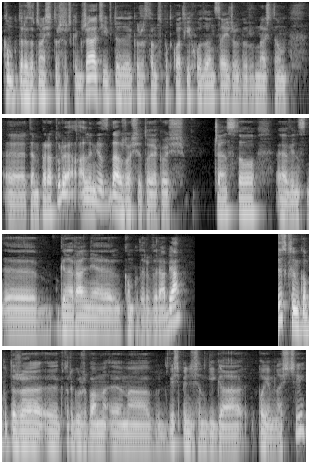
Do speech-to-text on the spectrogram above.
komputer zaczyna się troszeczkę grzać i wtedy korzystam z podkładki chłodzącej, żeby wyrównać tą temperaturę, ale nie zdarza się to jakoś często, więc generalnie komputer wyrabia. Dysk w tym komputerze, którego używam, ma 250 giga pojemności.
